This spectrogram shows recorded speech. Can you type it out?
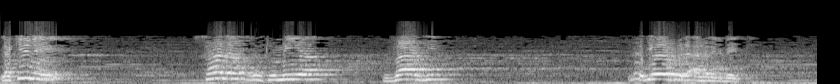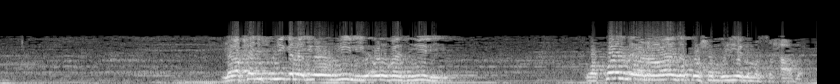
Lakini sana hutumia vazi na joho la ahlilbeiti na wakishajifunika na joho hili au vazi hili wa kwanza wanaoanza kuwashambulia ni masahaba.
